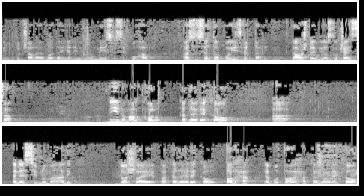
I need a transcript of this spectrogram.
Ili ključala je voda jeli u njemu meso se kuhalo. Pa su sve to poizvrtali. Kao što je bio slučaj sa vinom, alkoholom kada je rekao a Enes ibn Malik došla je pa kada je rekao Talha, Ebu Talha kada je rekao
